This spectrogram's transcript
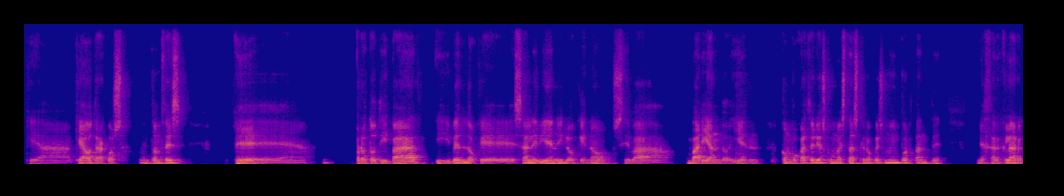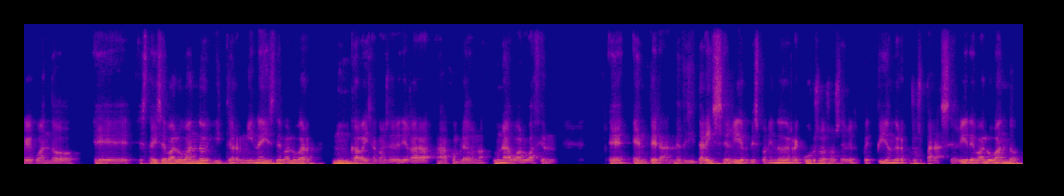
que a, otra cosa. Entonces, eh, prototipad y ved lo que sale bien y lo que no se va variando. Y en convocatorias como estas creo que es muy importante dejar claro que cuando eh, estáis evaluando y terminéis de evaluar, nunca vais a conseguir llegar a, completar una, evaluación eh, entera. Necesitaréis seguir disponiendo de recursos o seguir pidiendo recursos para seguir evaluando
